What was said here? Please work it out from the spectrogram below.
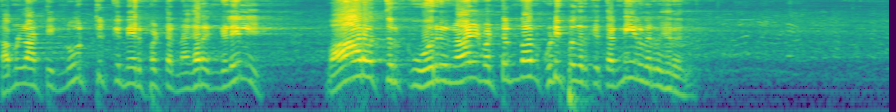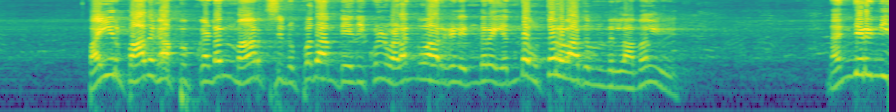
தமிழ்நாட்டின் நூற்றுக்கு மேற்பட்ட நகரங்களில் வாரத்திற்கு ஒரு நாள் மட்டும்தான் குடிப்பதற்கு தண்ணீர் வருகிறது. பயிர் பாதுகாப்பு கடன் மார்ச் முப்பதாம் தேதிக்குள் வழங்குவார்கள் என்கிற எந்த உத்தரவாதமும் இல்லாமல் நஞ்செறிஞ்சி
